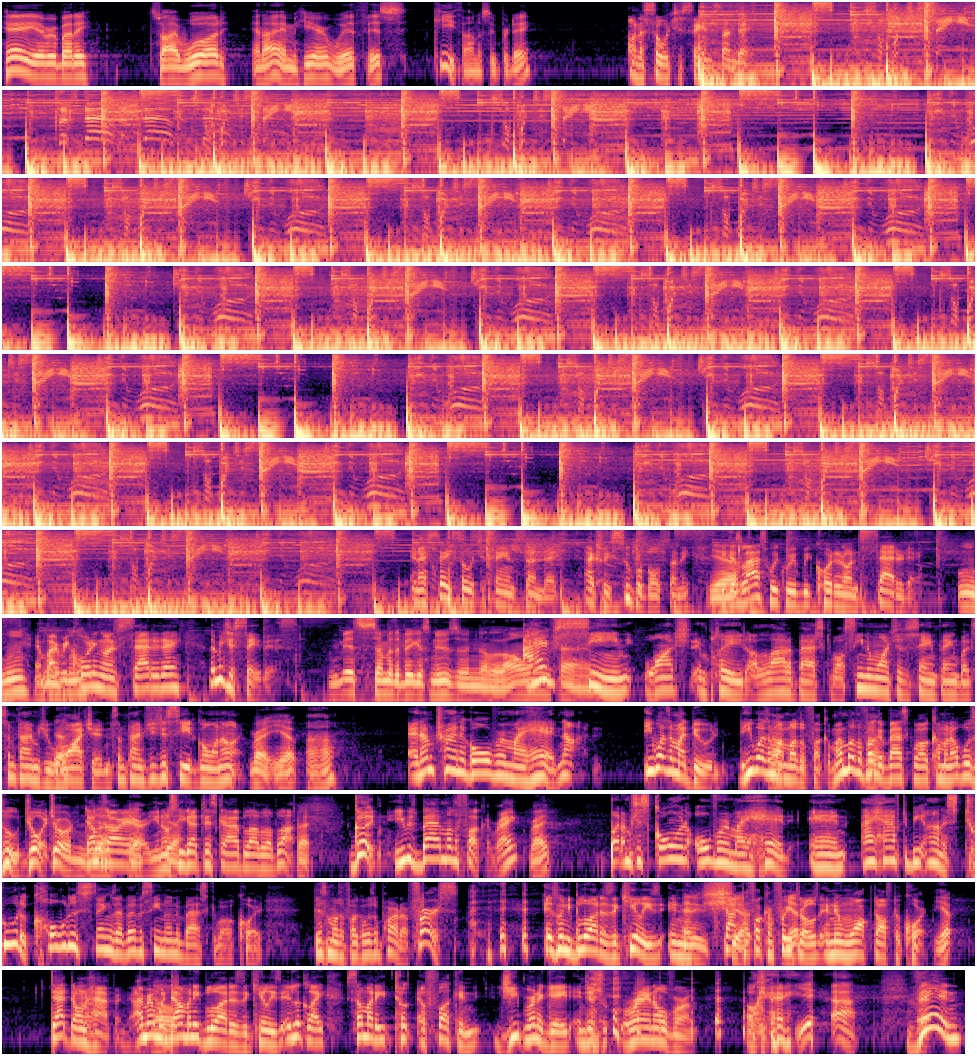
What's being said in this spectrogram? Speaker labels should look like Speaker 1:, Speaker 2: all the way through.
Speaker 1: Hey, everybody. So I Wood, and I am here with this Keith on a super day.
Speaker 2: On a So What You Saying Sunday. Say So What You're Saying Sunday, actually Super Bowl Sunday,
Speaker 1: Yeah.
Speaker 2: because last week we recorded on Saturday. Mm-hmm, and by recording on Saturday, let me just say this.
Speaker 1: We missed some of the biggest news in a long time.
Speaker 2: I've seen, watched, and played a lot of basketball. Seen and watched is the same thing, but sometimes you
Speaker 1: Yeah.
Speaker 2: watch it and sometimes you just see it going on.
Speaker 1: Right, yep, uh huh.
Speaker 2: And I'm trying to go over in my head. Now, he wasn't my dude. He wasn't my motherfucker. My motherfucker basketball coming up was who? Jordan.
Speaker 1: Jordan,
Speaker 2: That was
Speaker 1: yeah,
Speaker 2: our
Speaker 1: yeah,
Speaker 2: era. You know, so you got this guy, blah, blah, blah.
Speaker 1: Right.
Speaker 2: Good. He was bad motherfucker, right?
Speaker 1: Right?
Speaker 2: But I'm just going over in my head, and I have to be honest. Two of the coldest things I've ever seen on the basketball court, this motherfucker was a part of. First is when he blew out his Achilles and,
Speaker 1: And
Speaker 2: shot the fucking free
Speaker 1: yep.
Speaker 2: throws and then walked off the court.
Speaker 1: Yep.
Speaker 2: That don't happen. I remember when. Dominique blew out his Achilles, it looked like somebody took a fucking Jeep Renegade and just ran over him. Okay?
Speaker 1: Yeah.
Speaker 2: Then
